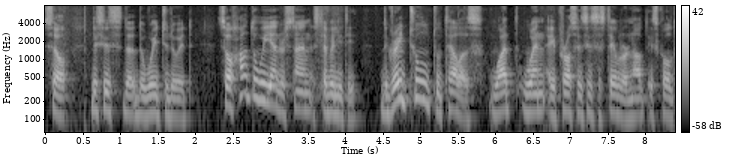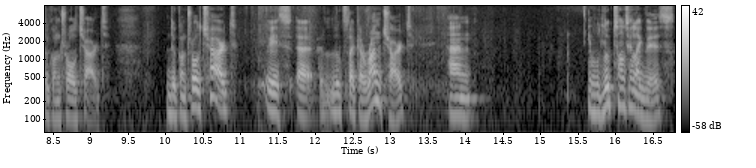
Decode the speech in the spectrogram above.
So this is the, the way to do it. So how do we understand stability? The great tool to tell us what when a process is stable or not is called the control chart. The control chart is, uh, looks like a run chart, and it would look something like this,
